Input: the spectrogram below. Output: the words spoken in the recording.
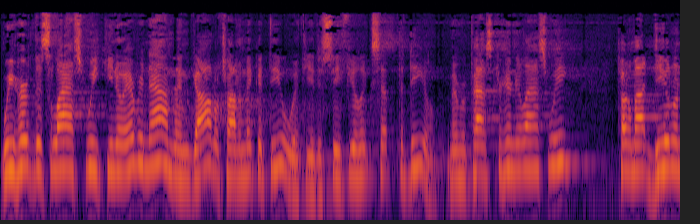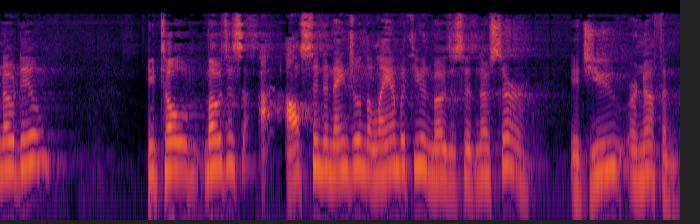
We heard this last week. You know, every now and then God will try to make a deal with you to see if you'll accept the deal. Remember Pastor Henry last week? Talking about deal or no deal? He told Moses, I'll send an angel in the land with you. And Moses said, No, sir. It's you or nothing.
